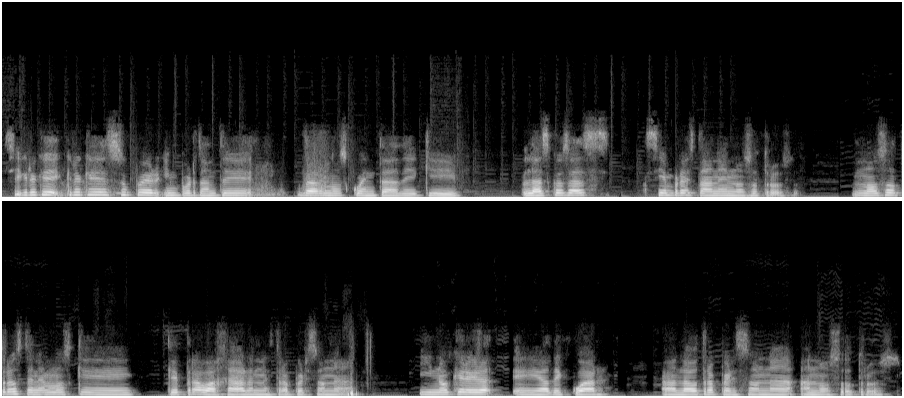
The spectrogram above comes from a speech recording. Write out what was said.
Sí, creo que, creo que es súper importante darnos cuenta de que las cosas siempre están en nosotros. Nosotros tenemos que, que trabajar en nuestra persona y no querer eh, adecuar a la otra persona a nosotros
